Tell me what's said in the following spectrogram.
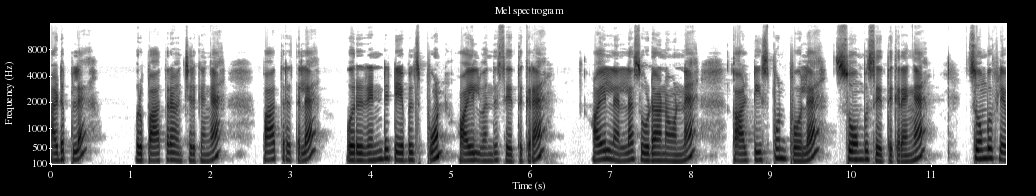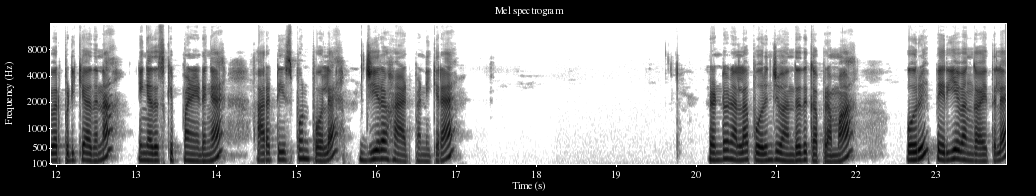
அடுப்பில் ஒரு பாத்திரம் வச்சுருக்கேங்க. பாத்திரத்தில் ஒரு ரெண்டு டேபிள் ஸ்பூன் ஆயில் வந்து சேர்த்துக்கிறேன். ஆயில் நல்லா சூடான உடனே கால் டீஸ்பூன் போல் சோம்பு சேர்த்துக்கிறேங்க. சோம்பு ஃப்ளேவர் பிடிக்காதுன்னா நீங்கள் அதை ஸ்கிப் பண்ணிவிடுங்க அரை டீஸ்பூன் போல் ஜீரகம் ஆட் பண்ணிக்கிறேன். ரெண்டும் நல்லா பொரிஞ்சு வந்ததுக்கப்புறமா ஒரு பெரிய வெங்காயத்தில்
